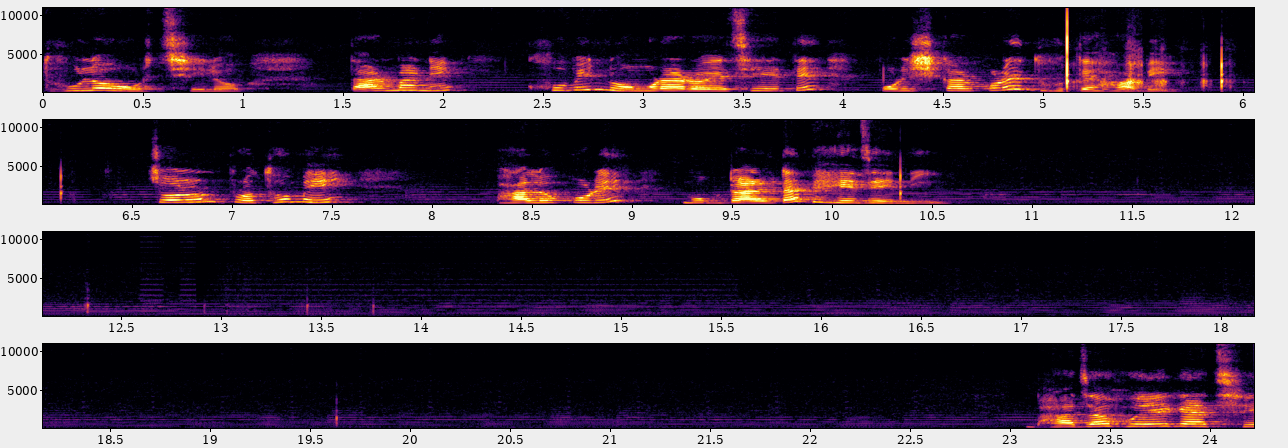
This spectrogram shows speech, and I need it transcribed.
ধুলো উঠছিল। তার মানে খুবই নোংরা রয়েছে এতে, পরিষ্কার করে ধুতে হবে। চলুন প্রথমে ভালো করে মুগ ডালটা ভেজে নিই। ভাজা হয়ে গেছে।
